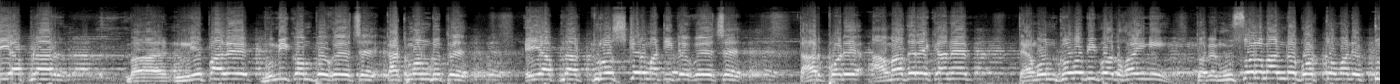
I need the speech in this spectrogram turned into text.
এই আপনার নেপালে ভূমিকম্প হয়েছে, কাঠমান্ডুতে। এই আপনার তুরস্কের মাটিতে হয়েছে। তারপরে আমাদের এখানে তেমন কোনো বিপদ হয়নি, তবে মুসলমানরা বর্তমানে একটু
